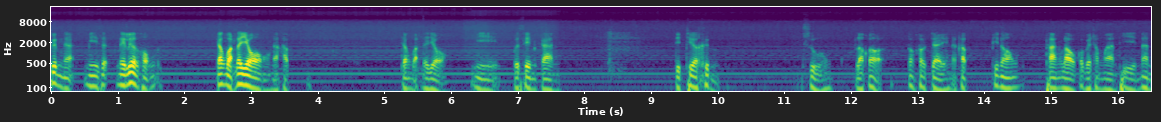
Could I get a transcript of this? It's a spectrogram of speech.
ขึ้นเนี่ยมีในเรื่องของจังหวัดระยองนะครับ จังหวัดระยองมีเปอร์เซ็นต์การ ติดเชื้อขึ้น สูงเราก็ต้องเข้าใจนะครับ พี่น้องทางเราก็ไปทำงานที่นั่น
